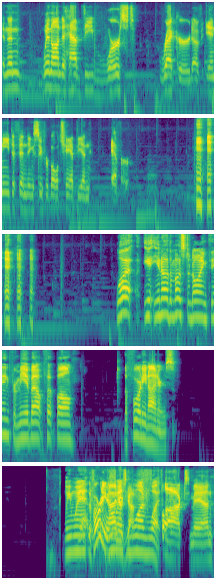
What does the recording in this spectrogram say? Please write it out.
and then went on to have the worst record of any defending Super Bowl champion ever. what you, you know the most annoying thing for me about football? The 49ers. We went The we 49ers went got won what? fucked, man.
